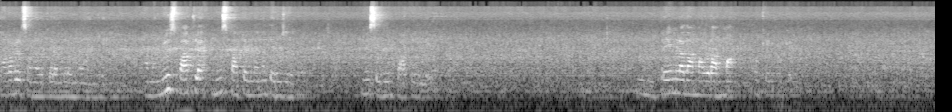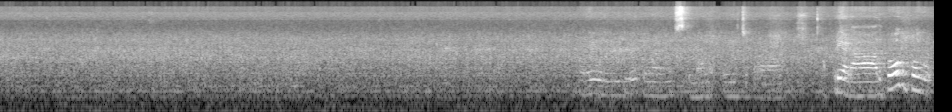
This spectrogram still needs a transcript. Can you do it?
தகவல் சொன்னதுக்கு ரொம்ப ரொம்ப நன்றி. ஆமாம் நியூஸ் பார்க்கல. நியூஸ் பார்த்துருந்தாங்க தெரிஞ்சிருக்கும். நியூஸ் எதுவும் பார்க்கலையே ம் பிரேமலதா அம்மாவோட அம்மா. ஓகே ஓகே ஒரே ஒரு வீடியோ நியூஸ்க்கு மேலே போயிடுச்சுப்பா அப்படியாடா? அது போக போகும்.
